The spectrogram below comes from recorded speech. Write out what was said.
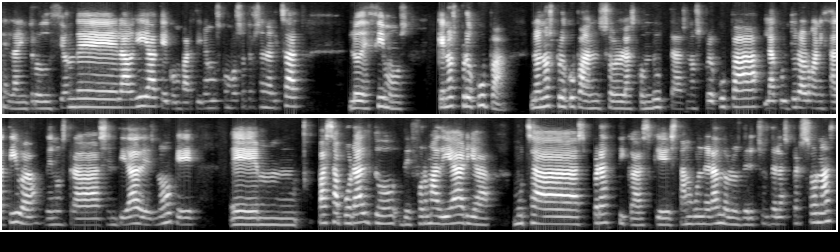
En la introducción de la guía que compartiremos con vosotros en el chat lo decimos, ¿qué nos preocupa? No nos preocupan solo las conductas, nos preocupa la cultura organizativa de nuestras entidades, ¿no? que Em, pasa por alto de forma diaria muchas prácticas que están vulnerando los derechos de las personas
